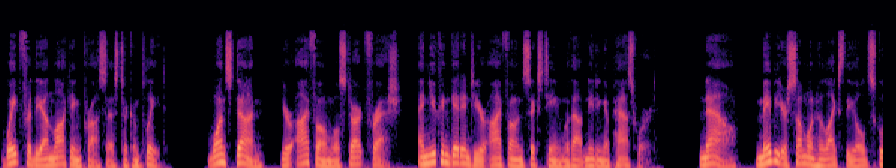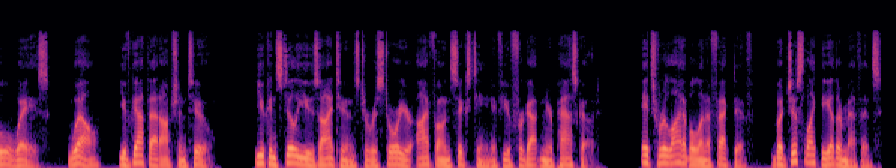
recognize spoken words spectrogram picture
Wait for the unlocking process to complete. Once done, your iPhone will start fresh, and you can get into your iPhone 16 without needing a password. Now, maybe you're someone who likes the old school ways, well, you've got that option too. You can still use iTunes to restore your iPhone 16 if you've forgotten your passcode. It's reliable and effective, but just like the other methods,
